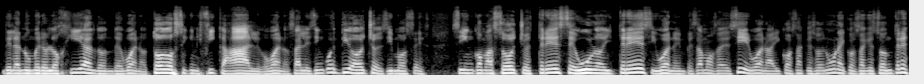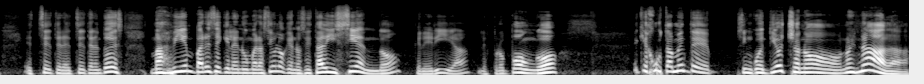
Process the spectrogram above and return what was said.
de la numerología en donde, bueno, todo significa algo. Bueno, sale 58, decimos es 5 más 8 es 13, 1 y 3, y bueno, empezamos a decir, bueno, hay cosas que son 1, hay cosas que son 3, etcétera, etcétera. Entonces, más bien parece que la numeración lo que nos está diciendo, creería, les propongo, es que justamente 58 no, no es nada,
